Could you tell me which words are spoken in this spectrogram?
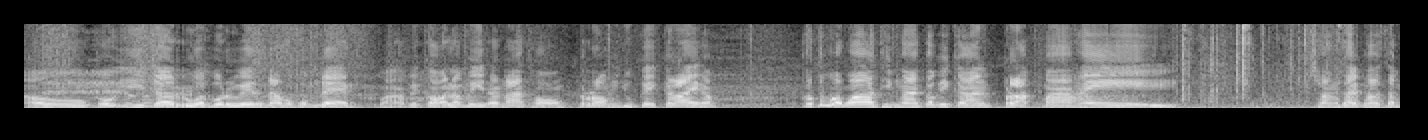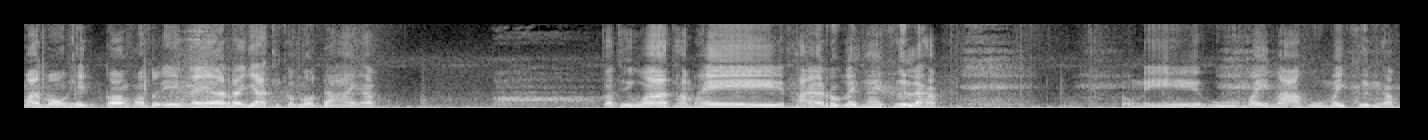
เอาเก้าอี้จะรวดบริเวณทางด้านของผมแดงวางไปก่อนแล้วมีทางด้านของกล้องอยู่ใกล้ๆครับ ก็ต้องบอกว่าทีมงานก็มีการปรับมาให้ช่างถ่ายภาพสามารถมองเห็นกล้องของตัวเองในระยะที่กำหนดได้ครับ ก็ถือว่าทำให้ถ่ายรูปได้ง่ายขึ้นแหละครับ ตรงนี้หูไม่มาหูไม่ขึ้นครับ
